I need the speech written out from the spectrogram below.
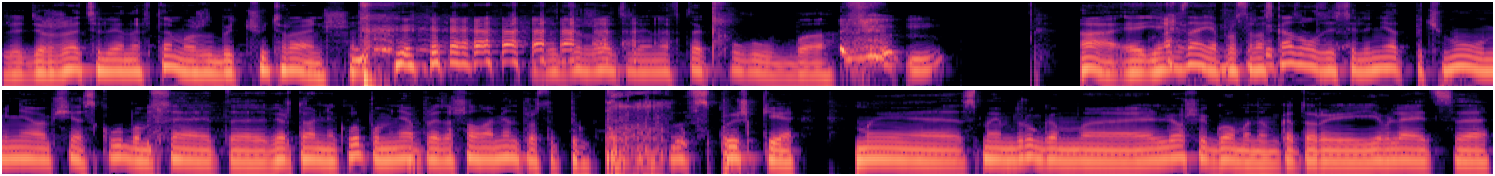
Для держателей NFT может быть чуть раньше. Для держателей NFT клуба. А, э, я не знаю, я просто рассказывал здесь или нет, почему у меня вообще с клубом вся это виртуальный клуб. У меня произошел момент просто вспышки. Мы с моим другом э, Лешей Гоманом, который является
